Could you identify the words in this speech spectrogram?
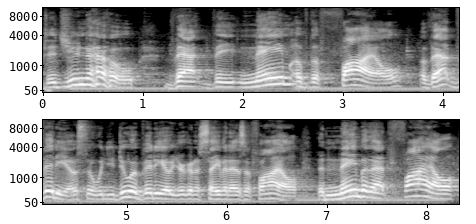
did you know that the name of the file of that video so when you do a video you're going to save it as a file. The name of that file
